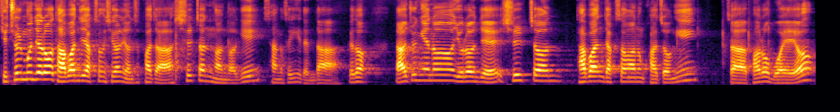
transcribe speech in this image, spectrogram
기출문제로 답안지 작성 시간을 연습하자 실전 감각이 상승이 된다. 그래서 나중에는 이런 이제 실전 답안 작성하는 과정이 자 바로 뭐예요?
